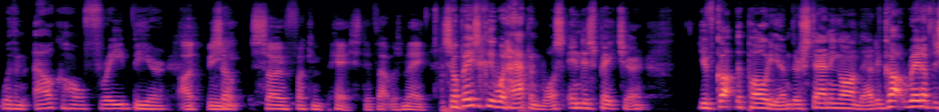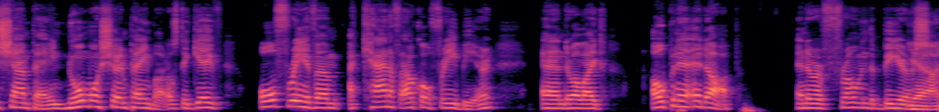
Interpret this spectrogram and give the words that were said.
with an alcohol-free beer. I'd be So- so, fucking pissed if that was me. So basically, what happened was in this picture, you've got the podium. They're standing on there. They got rid of the champagne. No more champagne bottles. They gave all three of them a can of alcohol-free beer, and they were like opening it up, and they were throwing the beers Yeah,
